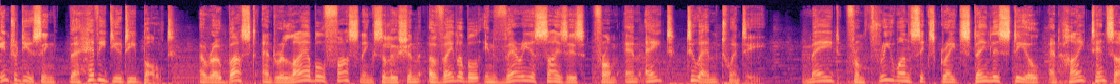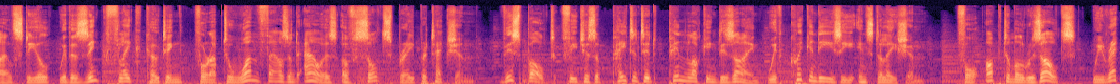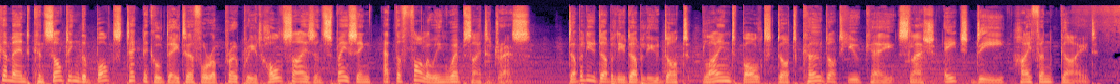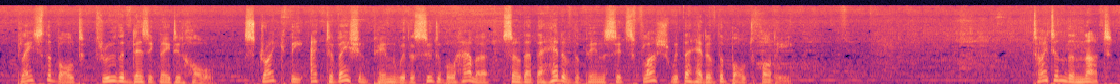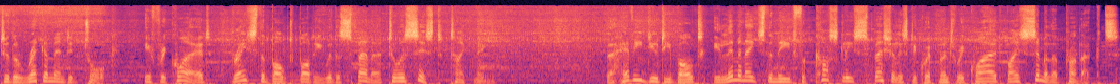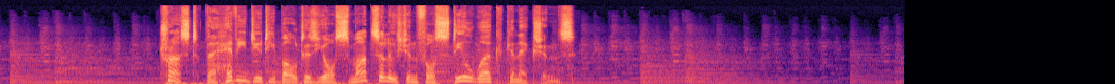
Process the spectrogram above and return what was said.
Introducing the Heavy Duty Bolt, a robust and reliable fastening solution available in various sizes from M8 to M20. Made from 316 grade stainless steel and high tensile steel with a zinc flake coating for up to 1000 hours of salt spray protection. This bolt features a patented pin locking design with quick and easy installation. For optimal results, we recommend consulting the bolt's technical data for appropriate hole size and spacing at the following website address www.blindbolt.co.uk slash hd-guide. Place the bolt through the designated hole. Strike the activation pin with a suitable hammer so that the head of the pin sits flush with the head of the bolt body. Tighten the nut to the recommended torque. If required, brace the bolt body with a spanner to assist tightening. The heavy-duty bolt eliminates the need for costly specialist equipment required by similar products. Trust the heavy-duty bolt as your smart solution for steelwork connections.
